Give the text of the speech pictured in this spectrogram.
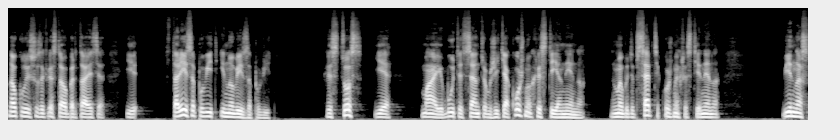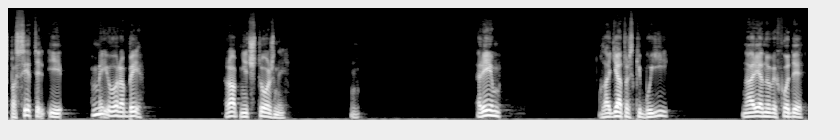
навколо Ісуса Христа обертається і старий заповіт, і новий заповіт. Христос є, має бути центром життя кожного християнина. Він має бути в серці кожного християнина. Він наш Спаситель, і ми його раби раб нічтожний. Рим, гладіаторські бої. На арену виходить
